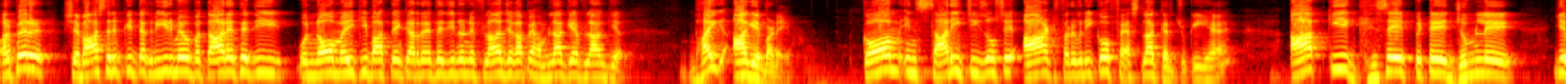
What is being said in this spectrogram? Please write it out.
और फिर शहबाज शरीफ की तकरीर में वो बता रहे थे, जी, वो नौ मई की बातें कर रहे थे, जिन्होंने फलां जगह पे हमला किया, फलां किया। भाई, आगे बढ़े। कौम इन सारी चीज़ों से 8 फरवरी को फैसला कर चुकी है। आपकी घिसे पिटे जुमले ये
